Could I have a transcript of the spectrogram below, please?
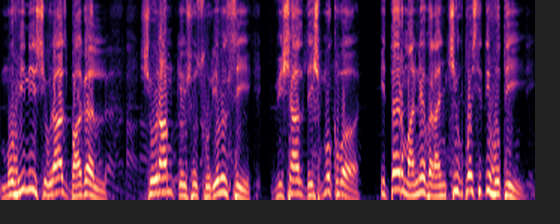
मोहिनी शिवराज बागल शिवराम केशव सूर्यवंशी विशाल देशमुख व इतर मान्यवरांची उपस्थिती होती.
